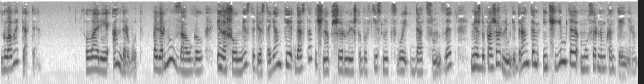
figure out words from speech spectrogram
Глава пятая. Ларри Андервуд повернул за угол и нашел место для стоянки, достаточно обширное, чтобы втиснуть свой Datsun Z между пожарным гидрантом и чьим-то мусорным контейнером.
